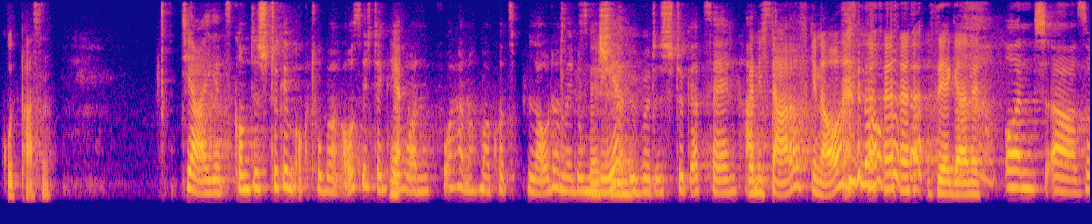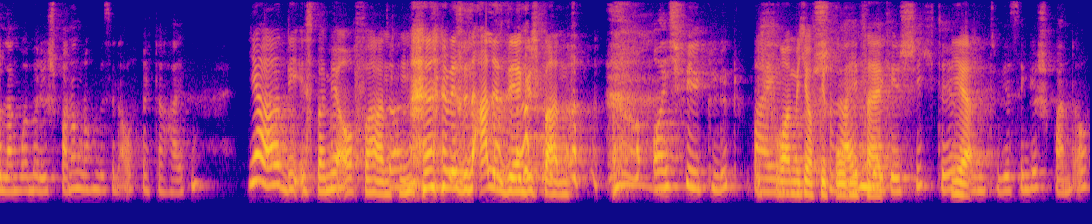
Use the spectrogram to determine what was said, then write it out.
gut passen. Tja, jetzt kommt das Stück im Oktober raus. Ich denke, ja. wir wollen vorher noch mal kurz plaudern, wenn du mehr schön. über das Stück erzählen kannst. Wenn ich darf, genau. genau. Sehr gerne. Und äh, so lange wollen wir die Spannung noch ein bisschen aufrechterhalten. Ja, die ist bei mir auch vorhanden. Dann. Wir sind alle sehr gespannt. Euch viel Glück beim ich freue mich auf die Schreiben der Geschichte ja. und wir sind gespannt auf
